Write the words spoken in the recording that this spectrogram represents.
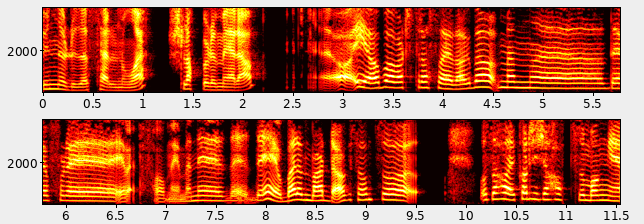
Unner du deg selv noe? Slapper du mer av? Ja, jeg har bare vært stressa i dag, da, men eh, det er fordi Jeg vet da faen, jeg, men jeg, det, det er jo bare en hverdag, sant, så Og så har jeg kanskje ikke hatt så mange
